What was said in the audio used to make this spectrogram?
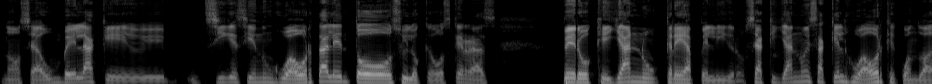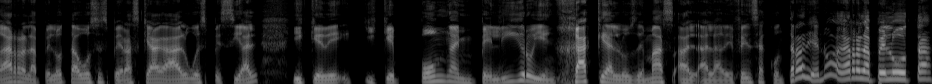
¿No? O sea, un Vela que sigue siendo un jugador talentoso y lo que vos querrás, pero que ya no crea peligro. O sea, que ya no es aquel jugador que cuando agarra la pelota vos esperás que haga algo especial y que, y que ponga en peligro y en jaque a los demás, a, a, la defensa contraria, ¿no? Agarra la pelota,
